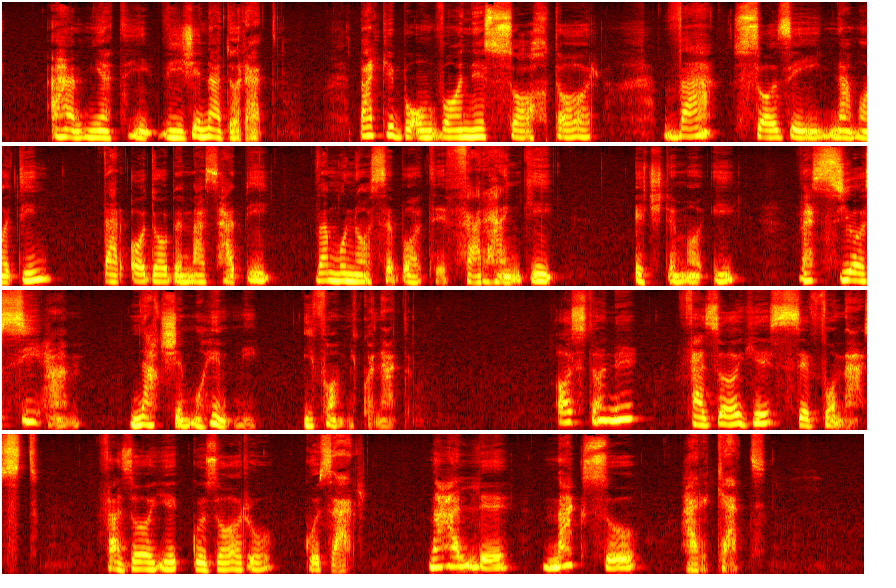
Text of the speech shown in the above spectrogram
اهمیتی ویژه ندارد. بلکه به عنوان ساختار و سازه نمادین در آداب مذهبی و مناسبات فرهنگی اجتماعی و سیاسی هم نقش مهمی ایفا می کند آستانه فضای سوم است. فضای گذار و گذر. محل مکس و حرکت.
